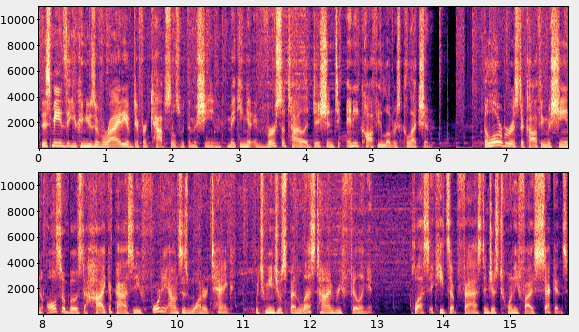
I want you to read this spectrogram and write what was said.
This means that you can use a variety of different capsules with the machine, making it a versatile addition to any coffee lover's collection. The L'OR Barista coffee machine also boasts a high-capacity 40 ounces water tank, which means you'll spend less time refilling it. Plus, it heats up fast in just 25 seconds,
